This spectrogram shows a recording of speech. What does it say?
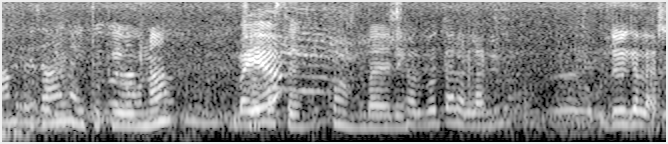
আনতে যায় নাই তো কেউ না? ভাইয়া? কোন বাইরে? শরবত আর লাগবে। দুই গ্লাস।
